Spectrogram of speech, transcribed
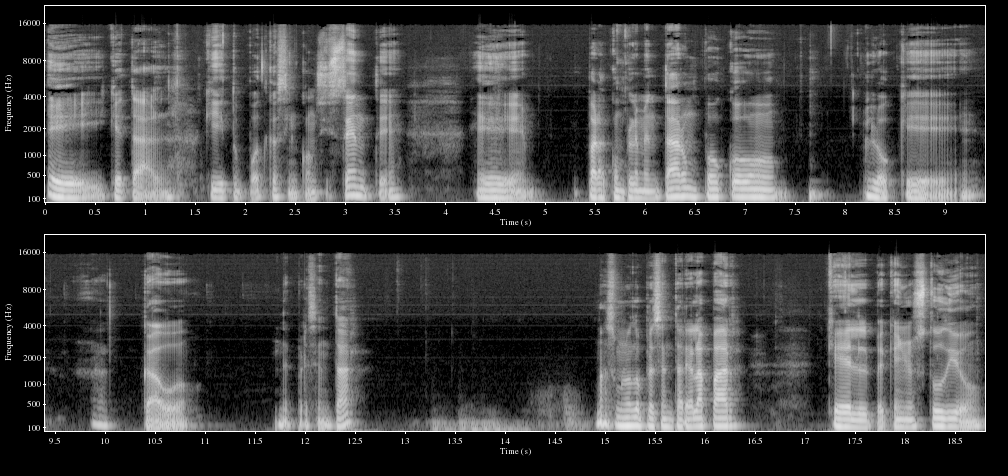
¿qué tal? Aquí tu podcast inconsistente. Eh, para complementar un poco lo que acabo de presentar. Más o menos lo presentaré a la par que el pequeño estudio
